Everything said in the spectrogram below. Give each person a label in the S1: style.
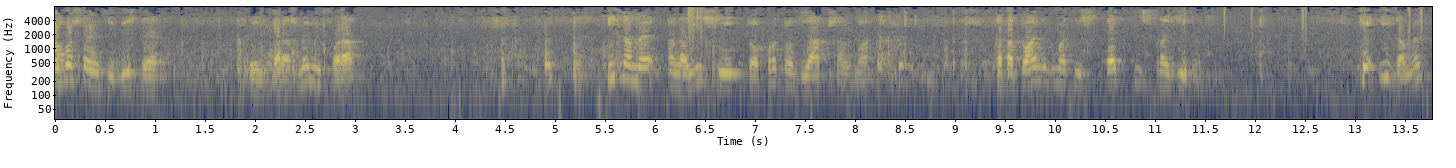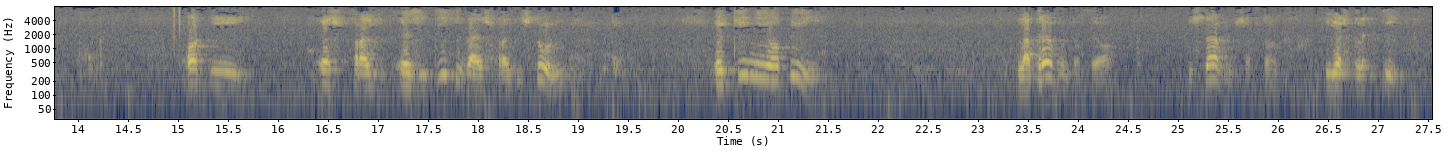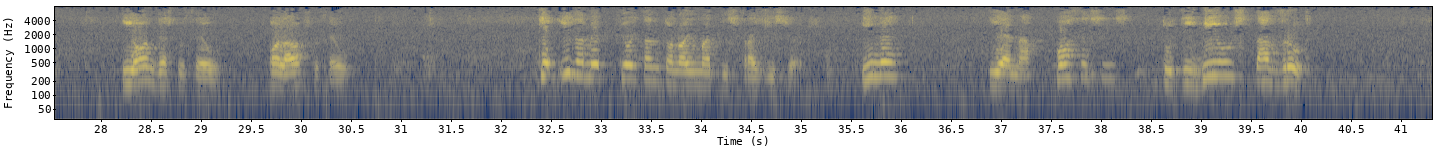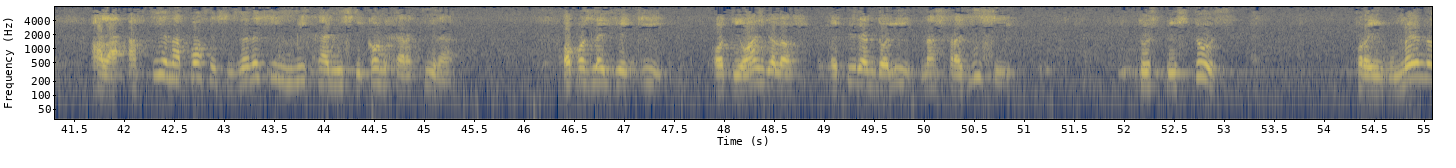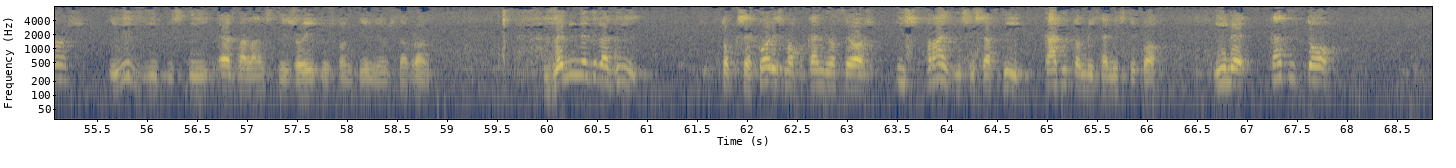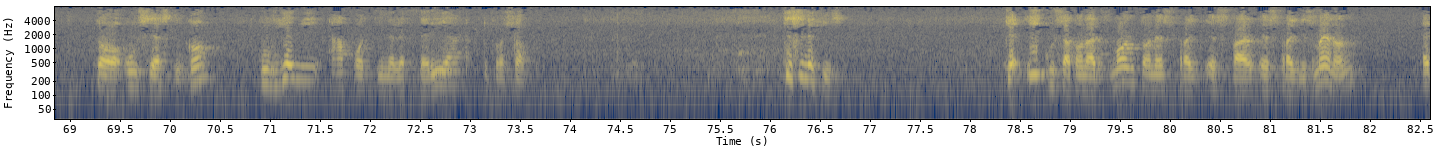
S1: όπως θα ενθυμίστε την περασμένη φορά είχαμε αναλύσει το πρώτο διάψαλμα κατά το άνοιγμα της έκτης φραγίδας. Και είδαμε ότι εσφρα... εζητήθη να εσφραγιστούν εκείνοι οι οποίοι λατρεύουν τον Θεό πιστεύουν σε Αυτόν οι εκλεκτοί οι όντες του Θεού ο λαός του Θεού. Και είδαμε ποιο ήταν το νόημα της φραγίσεως. Είναι η εναπόθεση του τιμίου σταυρού. Αλλά αυτή η εναπόθεση δεν έχει μηχανιστικό χαρακτήρα. Όπως λέγει εκεί ότι ο άγγελος επήρε εντολή να σφραγίσει τους πιστούς προηγουμένως οι ίδιοι πιστοί έβαλαν στη ζωή τους των τίμιων σταυρών δεν είναι δηλαδή το ξεχώρισμα που κάνει ο Θεός η σφράγιση σε αυτή κάτι το μηχανιστικό. Είναι κάτι το, το ουσιαστικό που βγαίνει από την ελευθερία του προσώπου. Και συνεχίζει. Και ήκουσα των αριθμών των εσφρα, εσφα, εσφραγισμένων 144.000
